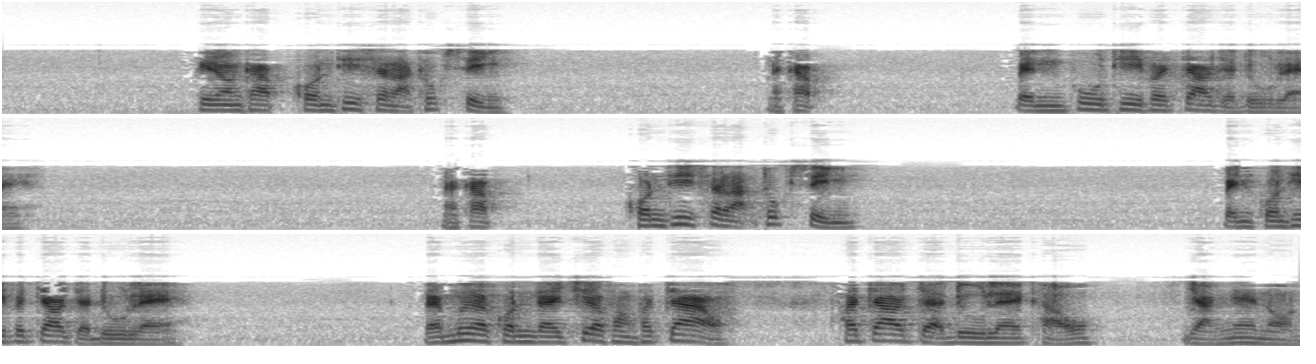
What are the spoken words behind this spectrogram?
ๆ พี่น้องครับ คนที่สละทุกสิ่งนะครับ เป็นผู้ที่พระเจ้าจะดูแลนะครับ คนที่สละทุกสิ่ง เป็นคนที่พระเจ้าจะดูแล และเมื่อคนใดเชื่อฟังพระเจ้า พระเจ้าจะดูแลเขาอย่างแน่นอน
